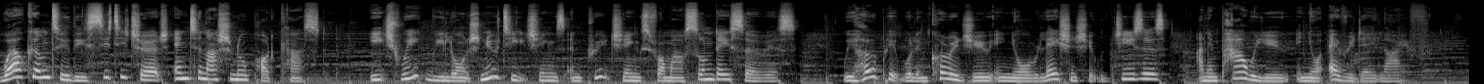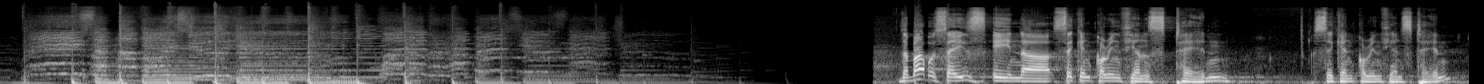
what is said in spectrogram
Welcome to the City Church International podcast. Each week we launch new teachings and preachings from our Sunday service. We hope it will encourage you in your relationship with Jesus and empower you in your everyday life. Raise up my voice to you. Whatever happens, you stand true. The Bible says in uh, 2 Corinthians 10, 2 Corinthians 10,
